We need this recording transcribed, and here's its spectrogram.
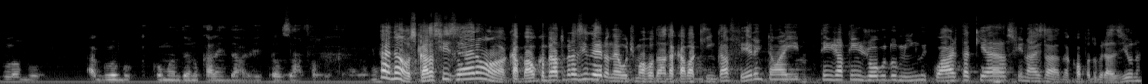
Globo, a Globo comandando o calendário aí para usar a favor dela, né? É, não, os caras fizeram acabar o Campeonato Brasileiro, né? A última rodada acaba quinta-feira, então aí tem, já tem jogo domingo e quarta, que é as finais da, da Copa do Brasil, né?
